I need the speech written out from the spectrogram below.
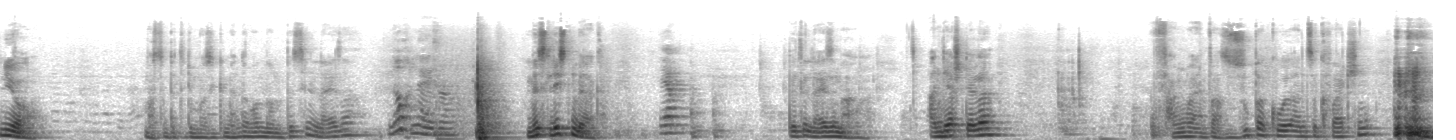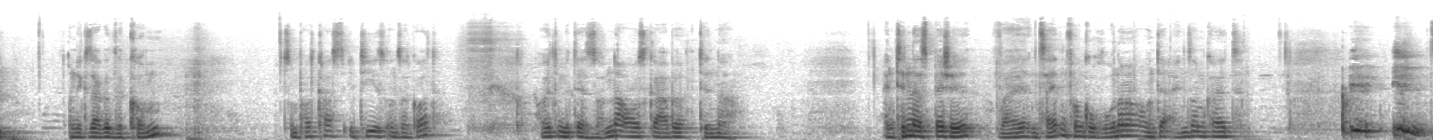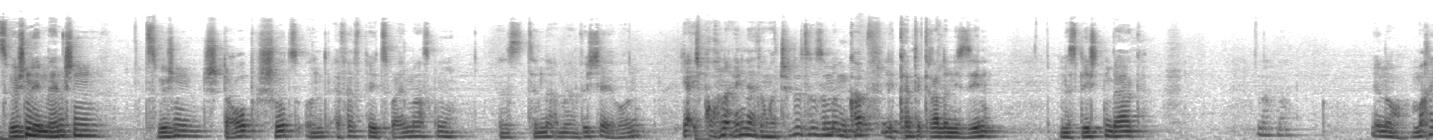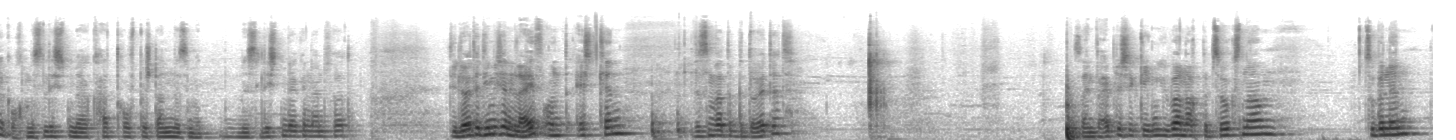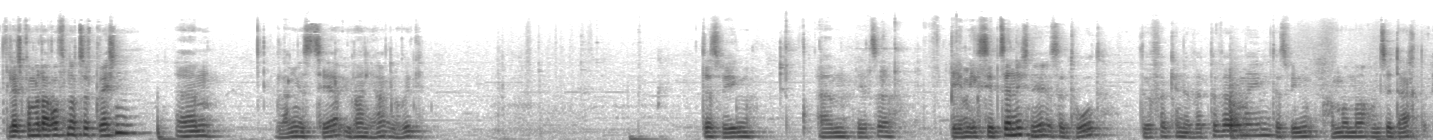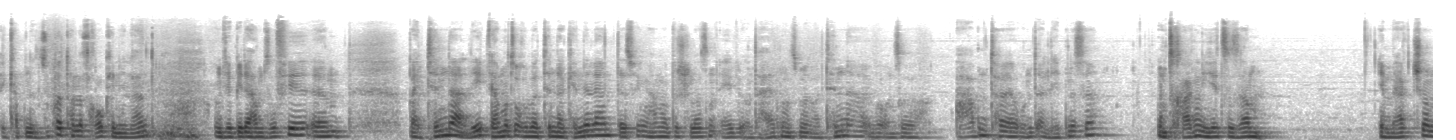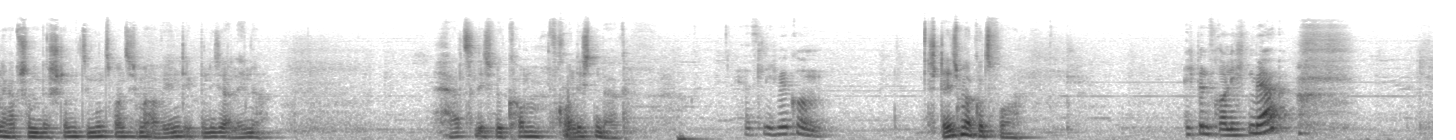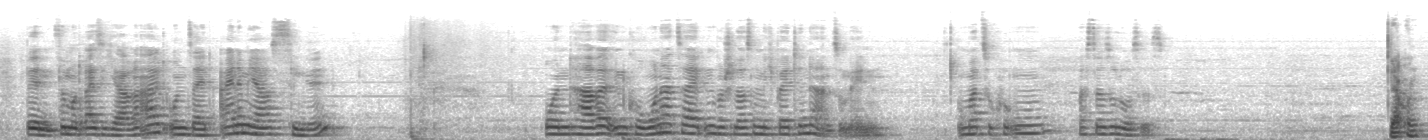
Ja. Machst du bitte die Musik im Hintergrund noch ein bisschen leiser? Noch leiser. Miss Lichtenberg, Ja. bitte leise machen. An der Stelle fangen wir einfach super cool an zu quatschen. Und ich sage willkommen zum Podcast IT ist unser Gott. Heute mit der Sonderausgabe Tinder. Ein Tinder-Special, weil in Zeiten von Corona und der Einsamkeit zwischen den Menschen, zwischen Staub, Schutz und FFP2-Masken ist Tinder immer wichtiger geworden. Ja, ich brauche eine Einleitung. Was schüttelst du so mit dem Kopf? Ihr könnt es gerade nicht sehen. Miss Lichtenberg, Mach mal. Genau, mache ich auch. Miss Lichtenberg hat darauf bestanden, dass sie mit Miss Lichtenberg genannt wird. Die Leute, die mich in Live und echt kennen, wissen, was das bedeutet. Sein weibliches Gegenüber nach Bezirksnamen zu benennen. Vielleicht kommen wir darauf noch zu sprechen. Ähm, lang ist es her, über ein Jahr, glaube ich. Deswegen, ähm, jetzt äh, BMX gibt es ja nicht, ne? ist er tot dürfen keine Wettbewerbe mehr geben. Deswegen haben wir mal uns gedacht, ich habe eine super tolle Frau kennengelernt und wir beide haben so viel ähm, bei Tinder erlebt. Wir haben uns auch über Tinder kennengelernt. Deswegen haben wir beschlossen, ey, wir unterhalten uns mal über Tinder, über unsere Abenteuer und Erlebnisse und tragen die hier zusammen. Ihr merkt schon, ich habe schon bestimmt 27 Mal erwähnt, ich bin nicht alleine. Herzlich willkommen, Frau Lichtenberg. Herzlich willkommen. Stell dich mal kurz vor. Ich bin Frau Lichtenberg, bin 35 Jahre alt und seit einem Jahr Single und habe in Corona-Zeiten beschlossen, mich bei Tinder anzumelden, um mal zu gucken, was da so los ist. Ja, und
